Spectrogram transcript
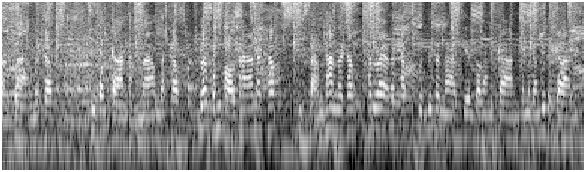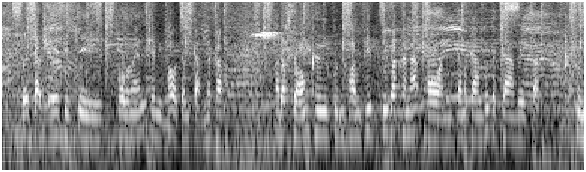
ต่างๆนะครับ ที่ต้องการถังน้ำนะครับ และผมขอท้านะครับอีก 3 ท่านนะครับ ท่านแรกนะครับ คุณยุทธนาเกมตารางการกรรมการผู้จัดการ บริษัท ACG Permanent Chemical จำกัดนะครับ อันดับ 2 คือคุณพรทิพย์วิวัฒนพรกรรมการผู้จัดการบริษัทคุณ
